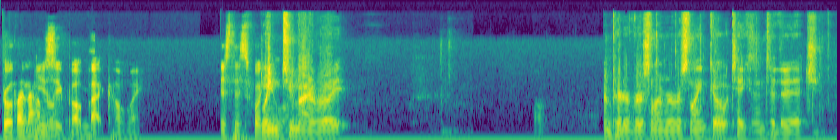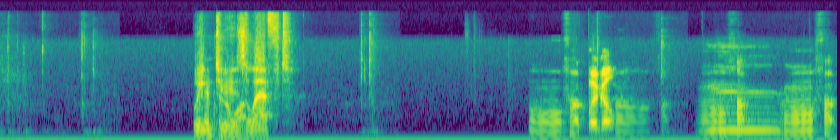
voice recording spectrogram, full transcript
Brought the music bot back, can't we? Is this what Wing you to my right. Emperor reverse line, reverse line, go. Take us into the ditch. Wing Into to his what? left. Oh fuck. Wiggle. Oh fuck. Oh fuck. Oh fuck.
